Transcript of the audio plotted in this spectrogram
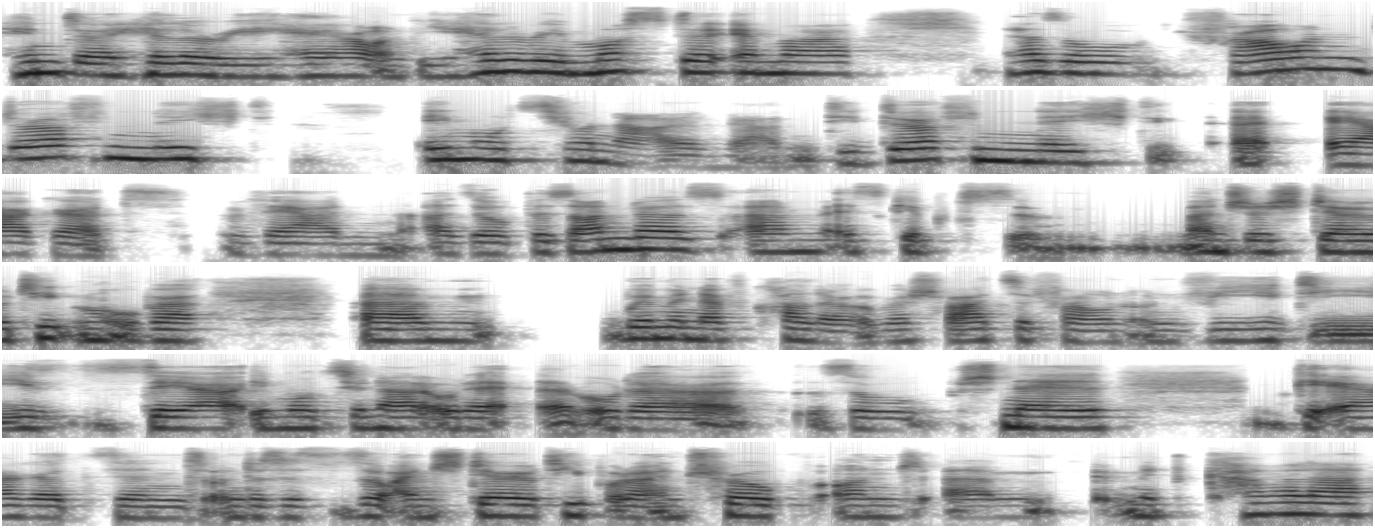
hinter Hillary her und wie Hillary musste immer, also Frauen dürfen nicht emotional werden. Die dürfen nicht äh, ärgert werden. Also besonders, ähm, es gibt ähm, manche Stereotypen über ähm, Women of Color, über schwarze Frauen und wie die sehr emotional oder, äh, oder so schnell geärgert sind. Und das ist so ein Stereotyp oder ein Trope. Und ähm, mit Kamala,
